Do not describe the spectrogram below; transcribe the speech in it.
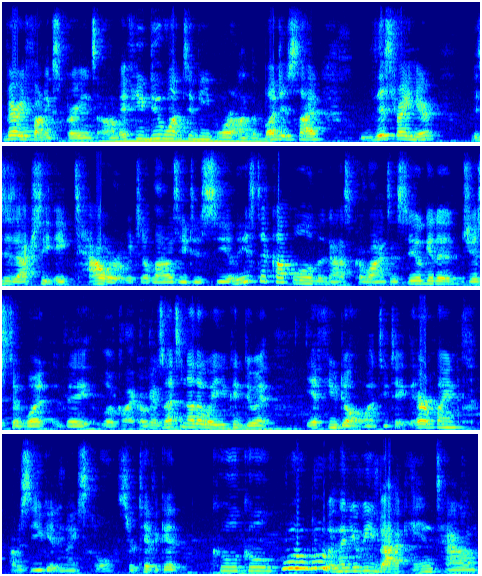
very fun experience. Um, if you do want to be more on the budget side, this right here, this is actually a tower which allows you to see at least a couple of the Nazca lines, and so you'll get a gist of what they look like. Okay, so that's another way you can do it if you don't want to take the airplane. Obviously, you get a nice little certificate cool, cool, woo, woo, and then you'll be back in town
